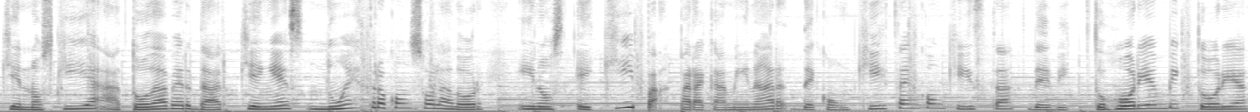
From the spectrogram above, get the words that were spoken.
quien nos guía a toda verdad, quien es nuestro consolador y nos equipa para caminar de conquista en conquista, de victoria en victoria,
